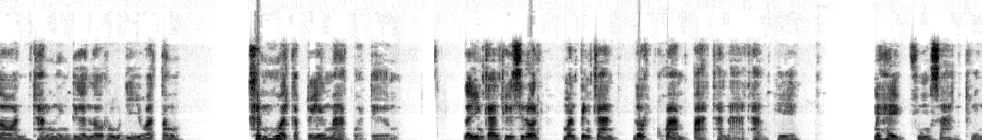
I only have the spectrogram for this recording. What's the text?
ฎอนทั้งหนึ่งเดือนเรารู้ดีว่าต้องเข้มงวดกับตัวเองมากกว่าเดิม แล้วยิ่งการถือสิรดมันเป็นการลดความปรารถนาทางเพศ ไม่ให้ฟุ้งซ่านขึ้น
